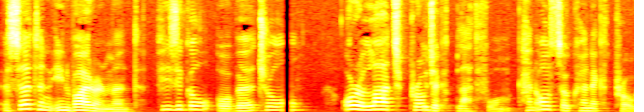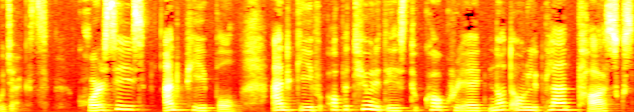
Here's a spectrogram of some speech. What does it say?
A certain environment, physical or virtual, or a large project platform can also connect projects, courses, and people and give opportunities to co-create not only planned tasks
